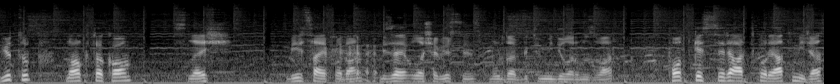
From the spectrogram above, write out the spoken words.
youtube.com slash bir sayfadan bize ulaşabilirsiniz. Burada bütün videolarımız var. Podcast'leri artık oraya atmayacağız.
